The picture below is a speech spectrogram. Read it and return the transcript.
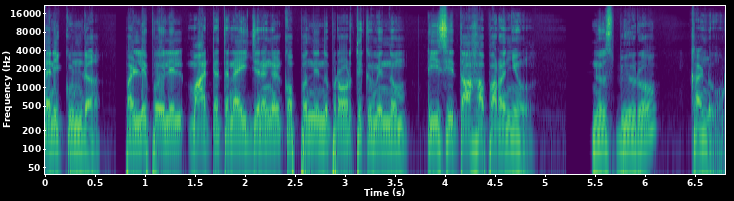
തനിക്കുണ്ട്. പള്ളിപ്പൊയിലിൽ മാറ്റത്തിനായി ജനങ്ങൾക്കൊപ്പം നിന്ന് പ്രവർത്തിക്കുമെന്നും ടി സി താഹ പറഞ്ഞു. News bureau Kannur.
